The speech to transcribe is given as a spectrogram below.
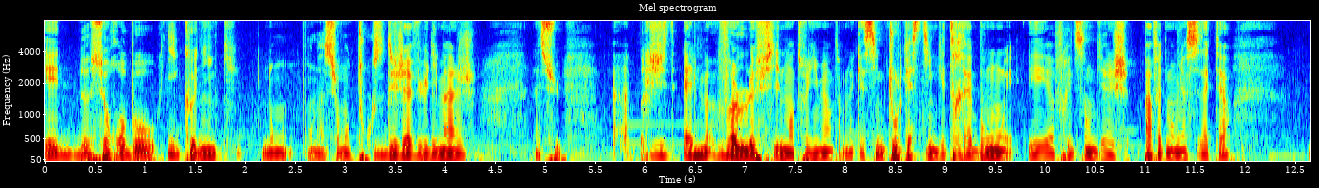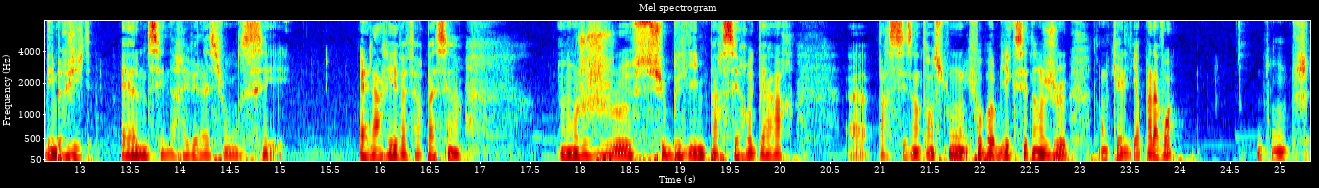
et de ce robot iconique dont on a sûrement tous déjà vu l'image là-dessus. Euh, Brigitte Helm vole le film, entre guillemets, en termes de casting. Tout le casting est très bon et, euh, Fritz Lang dirige parfaitement bien ses acteurs. Mais Brigitte Helm, c'est une révélation. C'est, elle arrive à faire passer un, jeu sublime par ses regards, euh, par ses intentions. Il faut pas oublier que c'est un jeu dans lequel il n'y a pas la voix. Donc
